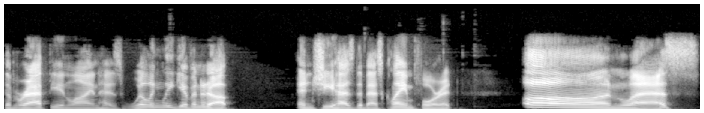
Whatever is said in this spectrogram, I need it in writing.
the Baratheon line has willingly given it up, and she has the best claim for it, unless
